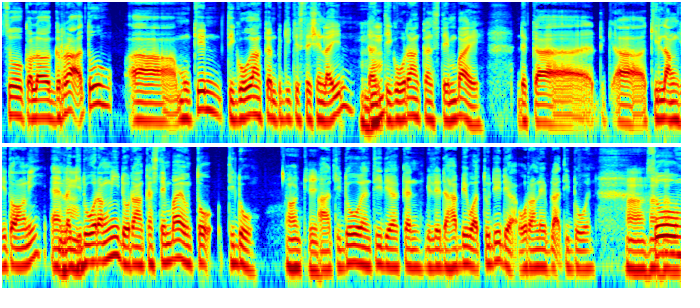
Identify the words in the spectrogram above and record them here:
So kalau gerak tu uh, mungkin tiga orang akan pergi ke stesen lain mm-hmm. dan tiga orang akan standby dekat uh, kilang kita orang ni and mm-hmm. lagi dua orang ni dia orang akan standby untuk tidur. Okey. Ah tidur nanti dia akan bila dah habis waktu dia dia orang lain pula tidur kan. Ha, ha, So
